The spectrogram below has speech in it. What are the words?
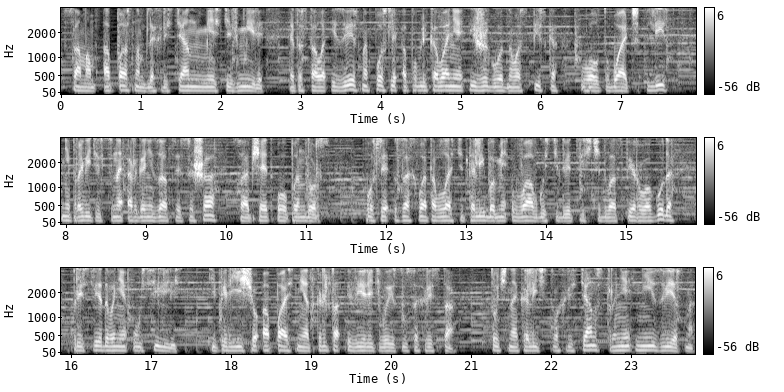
в самом опасном для христиан месте в мире. Это стало известно после опубликования ежегодного списка World Watch List неправительственной организации США, сообщает Open Doors. После захвата власти талибами в августе 2021 года преследования усилились. Теперь еще опаснее открыто верить в Иисуса Христа – Точное количество христиан в стране неизвестно,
